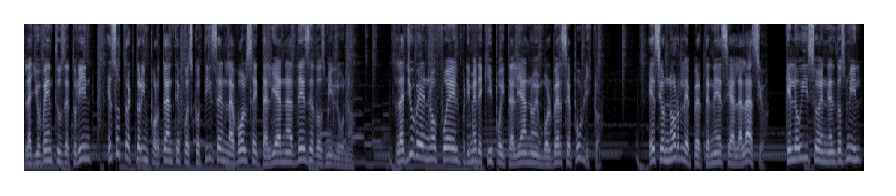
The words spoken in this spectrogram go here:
La Juventus de Turín es otro actor importante pues cotiza en la bolsa italiana desde 2001. La Juve no fue el primer equipo italiano en volverse público. Ese honor le pertenece a la Lazio, que lo hizo en el 2000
